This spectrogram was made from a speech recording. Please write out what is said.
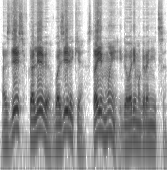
А здесь, в Калеве, в Базилике, стоим мы и говорим о границе.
